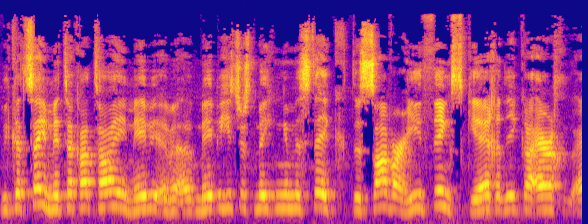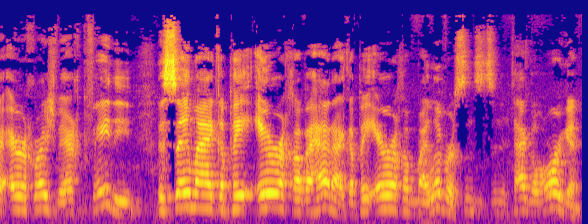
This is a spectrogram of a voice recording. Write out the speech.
we could say mitakatai. Maybe uh, maybe he's just making a mistake. The savar he thinks the same way I could pay erech of a head, I could pay erech of my liver since it's an integral organ.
